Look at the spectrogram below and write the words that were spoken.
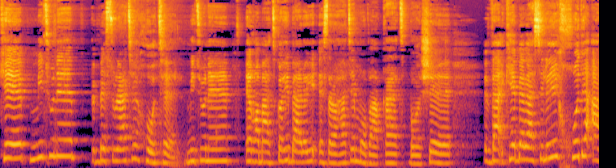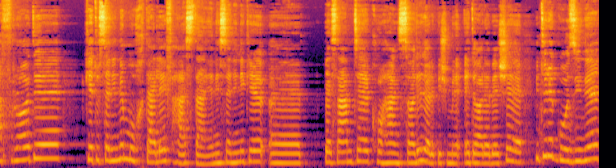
که می‌تونه به صورت هتل می‌تونه اقامتگاهی برای استراحت موقت باشه و که به وسیله خود افراد که تو سنین مختلف هستن یعنی سنینی که به سمت کهنسالی داره پیش میره اداره بشه می‌تونه گزینه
